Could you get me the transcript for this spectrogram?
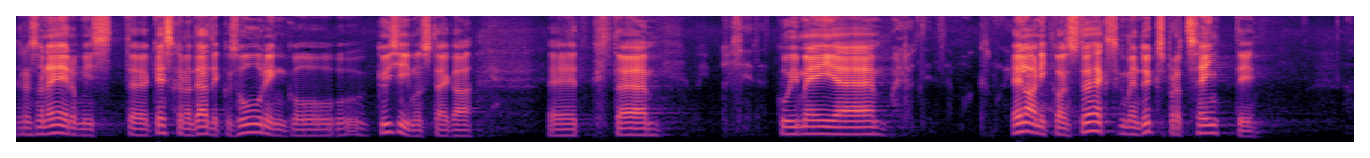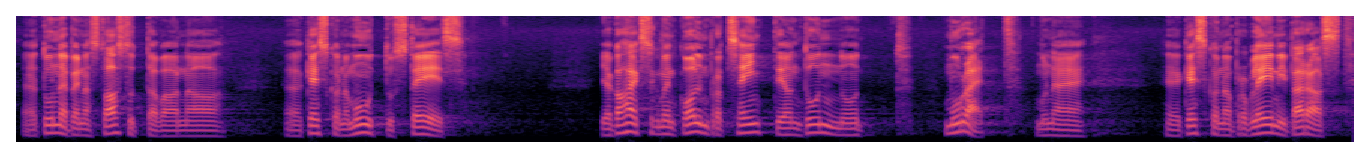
resoneerumist keskkonnateadlikkuse uuringu küsimustega, et kui meie elanikkonnast üheksakümmend üks protsenti tunneb ennast vastutavana keskkonnamuutuste ees ja kaheksakümmend kolm protsenti on tundnud muret mõne keskkonnaprobleemi pärast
